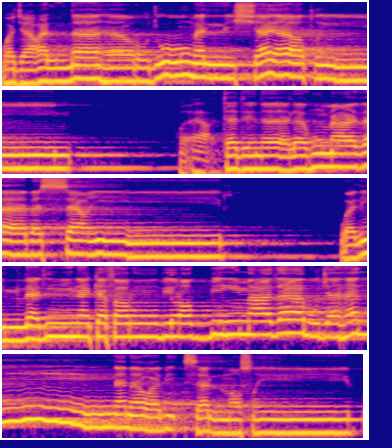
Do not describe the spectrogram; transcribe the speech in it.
وجعلناها رجوما للشياطين. وأعتدنا لهم عذاب السعير. وللذين كفروا بربهم عذاب جهنم وبئس المصير.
